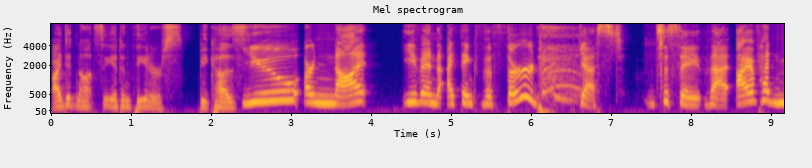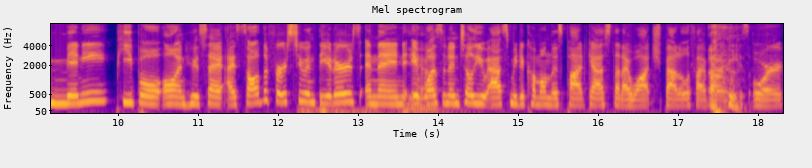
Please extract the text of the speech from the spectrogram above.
I did not see it in theaters because you are not even, I think, the third guest to say that. I have had many people on who say, I saw the first two in theaters, and then it wasn't until you asked me to come on this podcast that I watched Battle of Five Armies, or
